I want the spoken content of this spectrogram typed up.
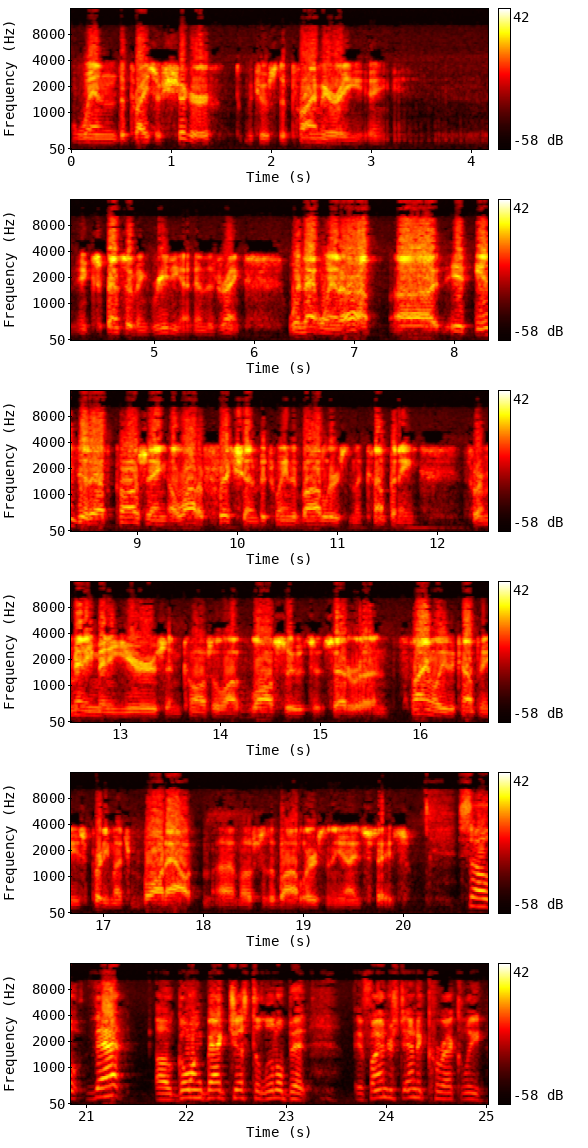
when the price of sugar, which was the primary uh, expensive ingredient in the drink, when that went up, uh, it ended up causing a lot of friction between the bottlers and the company for many, many years and caused a lot of lawsuits, et cetera. And finally, the companies pretty much bought out uh, most of the bottlers in the United States. So that, uh, going back just a little bit, if I understand it correctly,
